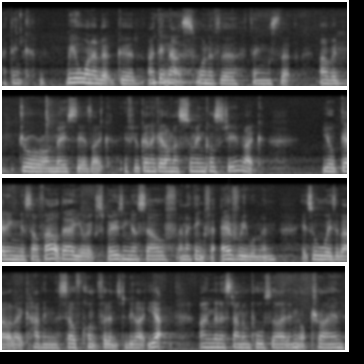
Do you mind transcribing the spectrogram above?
I think we all want to look good. I think that's one of the things that I would mm. draw on mostly is like, if you're going to get on a swimming costume, like you're getting yourself out there, you're exposing yourself. And I think for every woman, it's always about like having the self-confidence to be like, yeah, I'm going to stand on poolside and not try and,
